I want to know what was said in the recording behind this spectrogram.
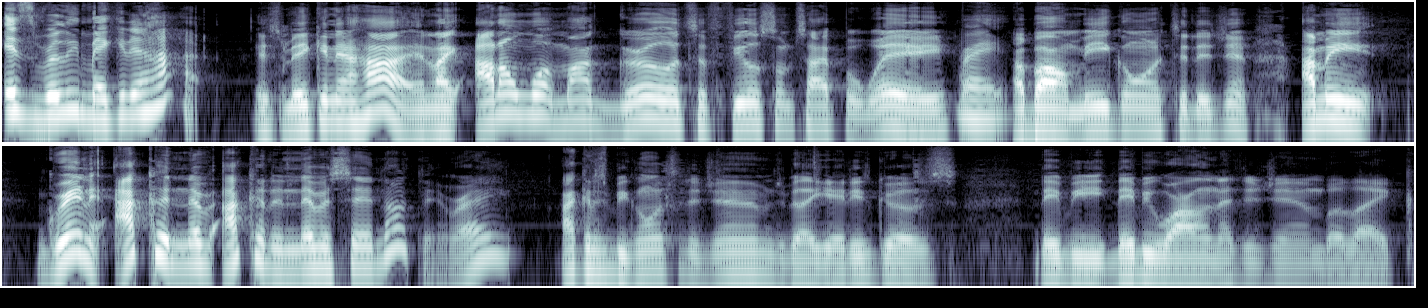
it's really making it hot. It's making it hot. And like I don't want my girl to feel some type of way Right. about me going to the gym. I mean, granted, I could never I could have never said nothing, right? I could just be going to the gym and be like, yeah, these girls they be they be wilding at the gym, but like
